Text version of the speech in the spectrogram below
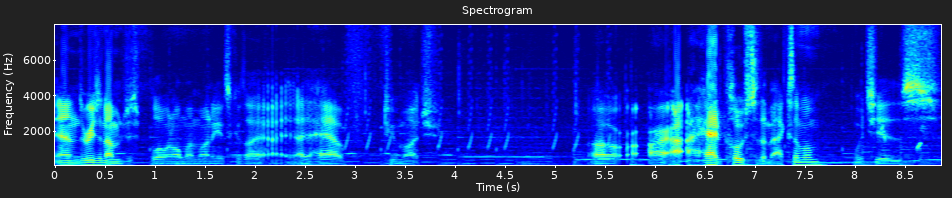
And the reason I'm just blowing all my money is because I, I I have too much. uh, I, I had close to the maximum, which is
